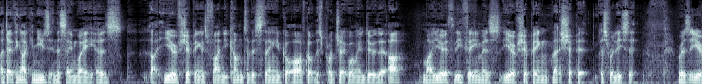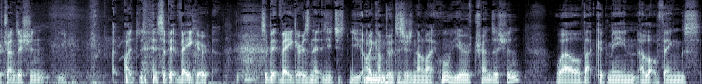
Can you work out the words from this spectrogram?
I don't think I can use it in the same way as like year of shipping is fine. You come to this thing, you've got. Oh, I've got this project. What am I going to do with it? Oh, my yearly theme is year of shipping. Let's ship it. Let's release it. Whereas a year of transition, you, I, it's a bit vaguer. It's a bit vaguer, isn't it? You just. You, I come hmm. to a decision. I'm like, oh, year of transition. Well, that could mean a lot of things.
